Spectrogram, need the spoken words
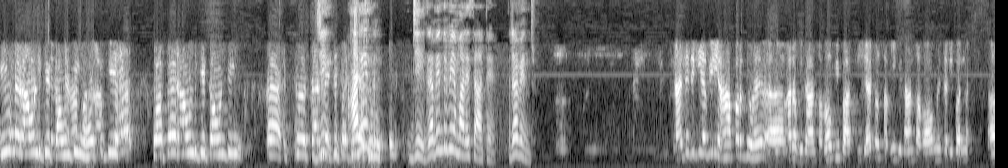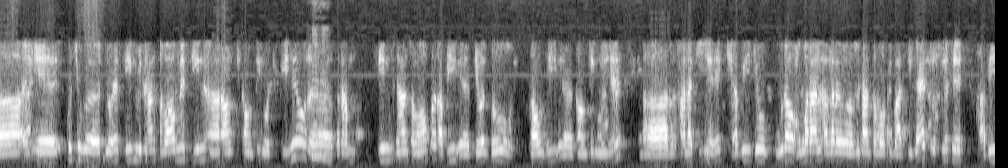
तीन राउंड की काउंटिंग हो चुकी है। चौथे राउंड की काउंटिंग जी करने की प्रक्रिया शुरू हो हरेंद्र जी रविंद्र भी हमारे साथ हैं। रविंद्र। राज्य देखिए अभी यहाँ पर जो है अगर विधानसभाओं की बात की जाए तो सभी विधानसभाओं में करीबन कुछ जो है तीन विधानसभाओं में तीन राउंड की काउंटिंग हो चुकी है। और अगर हम तीन विधानसभाओं पर अभी केवल दो राउंड ही काउंटिंग हुई है और हालाँकि ये है कि अभी जो पूरा ओवरऑल अगर विधानसभाओं की बात की जाए तो उसमें से अभी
